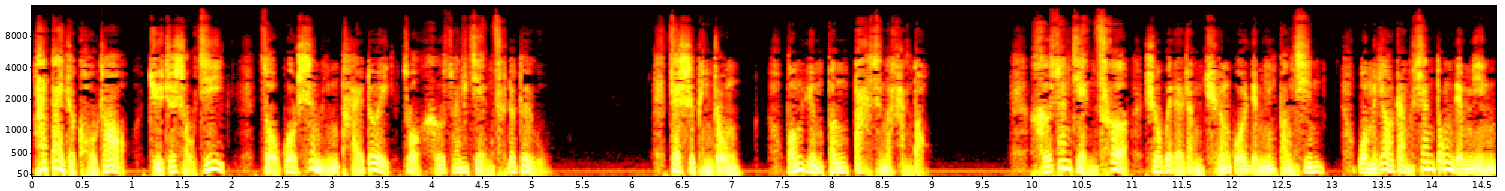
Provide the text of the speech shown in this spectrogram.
他戴着口罩，举着手机，走过市民排队做核酸检测的队伍。在视频中，王云峰大声的喊道：“核酸检测是为了让全国人民放心，我们要让山东人民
